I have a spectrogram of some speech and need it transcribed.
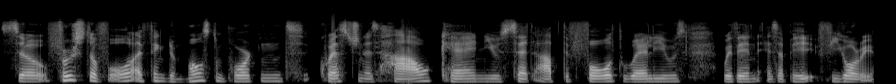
So first of all I think the most important question is how can you set up default values within SAP SAP Fiori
